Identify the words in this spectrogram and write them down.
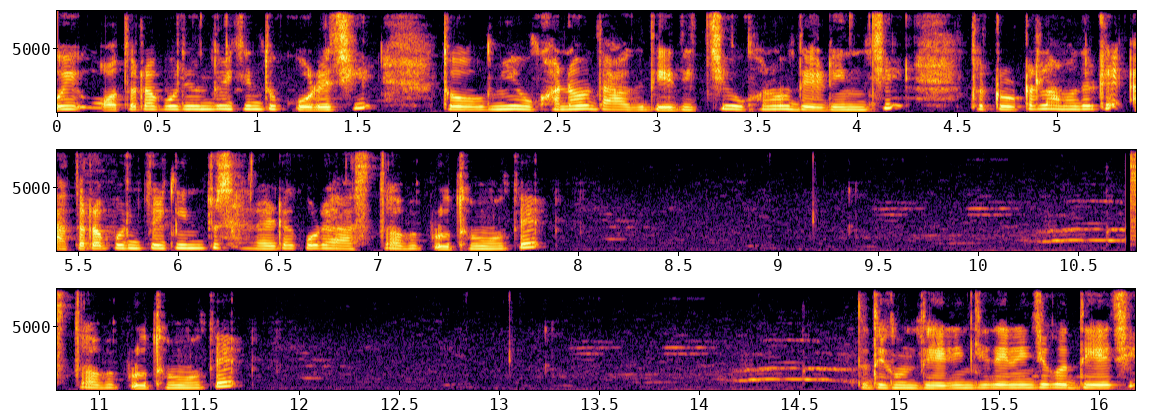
ওই অতটা পর্যন্তই কিন্তু করেছি। তো আমি ওখানেও দাগ দিয়ে দিচ্ছি, ওখানেও দেড় ইঞ্চি। তো টোটাল আমাদেরকে এতটা পর্যন্ত কিন্তু স্যালাইটা করে আসতে হবে প্রথমতে। আসতে হবে প্রথমতে। তো দেখুন দেড় ইঞ্চি দেড় ইঞ্চি করে দিয়েছি।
